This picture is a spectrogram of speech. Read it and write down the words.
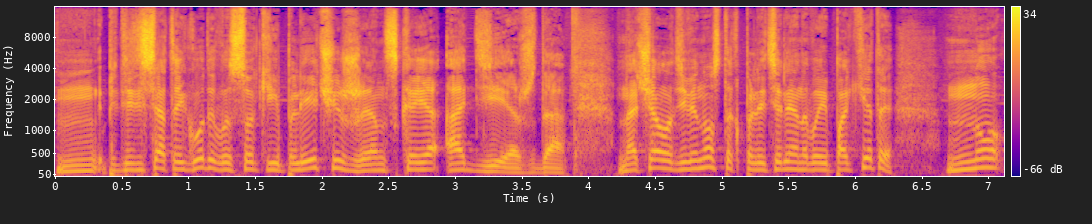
50-е годы, высокие плечи, женская одежда. Начало 90-х полиэтиленовые пакеты, ну,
